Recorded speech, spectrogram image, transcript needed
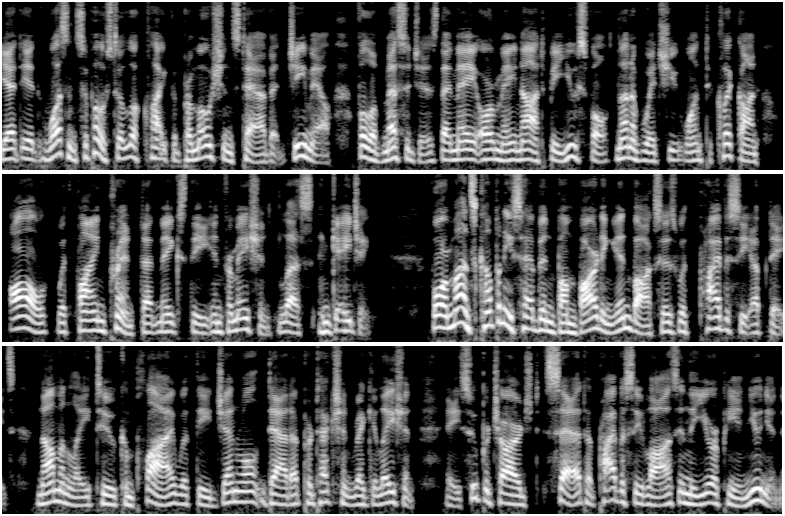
yet it wasn't supposed to look like the promotions tab at Gmail, full of messages that may or may not be useful, none of which you want to click on, all with fine print that makes the information less engaging. For months, companies have been bombarding inboxes with privacy updates, nominally to comply with the General Data Protection Regulation, a supercharged set of privacy laws in the European Union,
